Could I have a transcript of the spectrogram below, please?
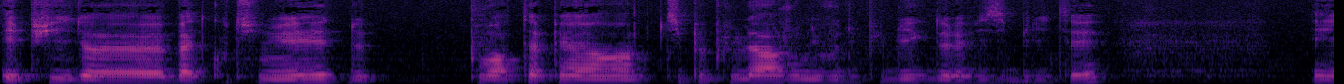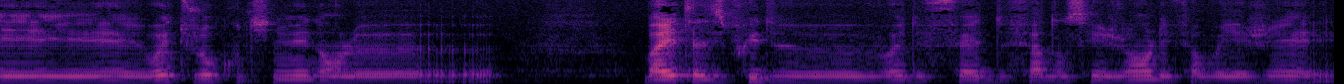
Et puis de, bah, de continuer, de pouvoir taper un petit peu plus large au niveau du public, de la visibilité. Et ouais, toujours continuer dans le bah, l'état d'esprit de, ouais, de fête, de faire danser les gens, les faire voyager,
